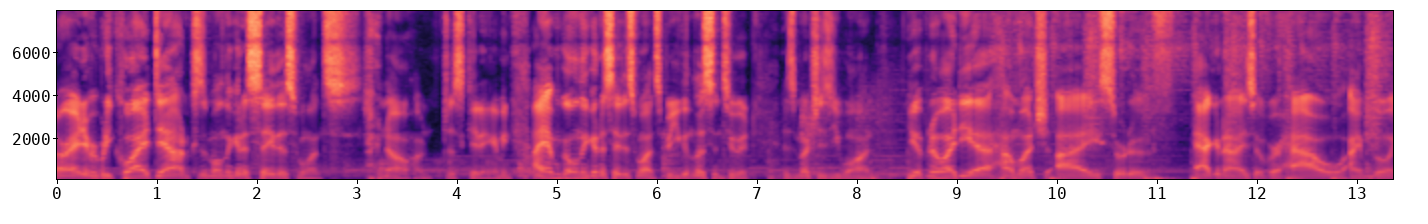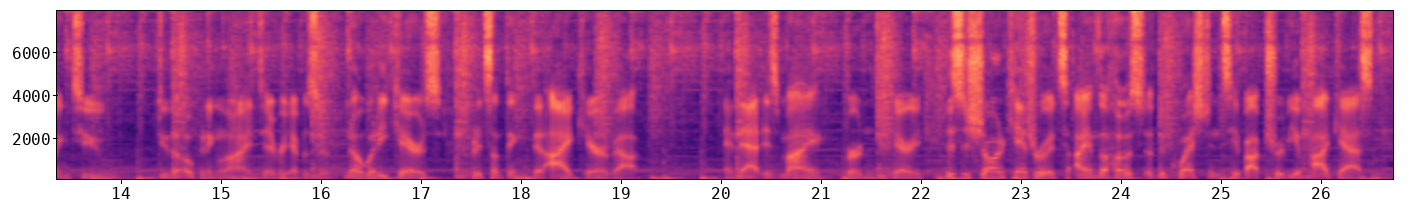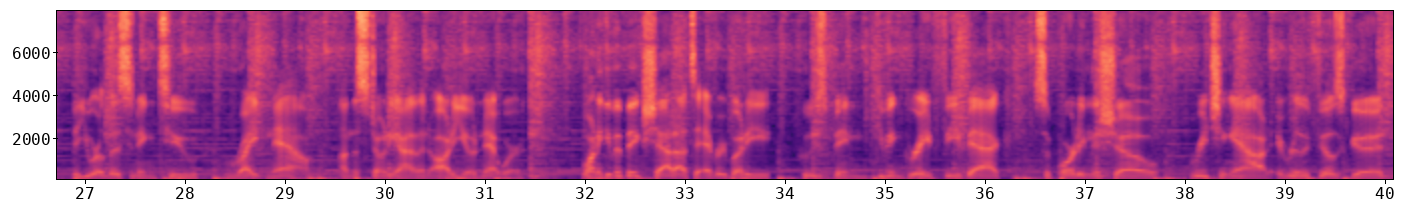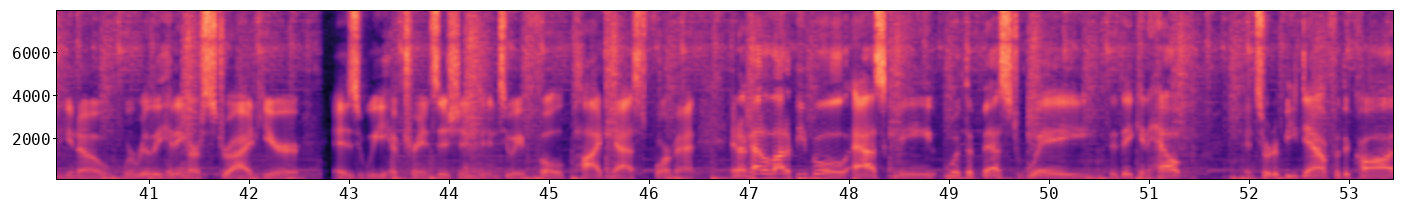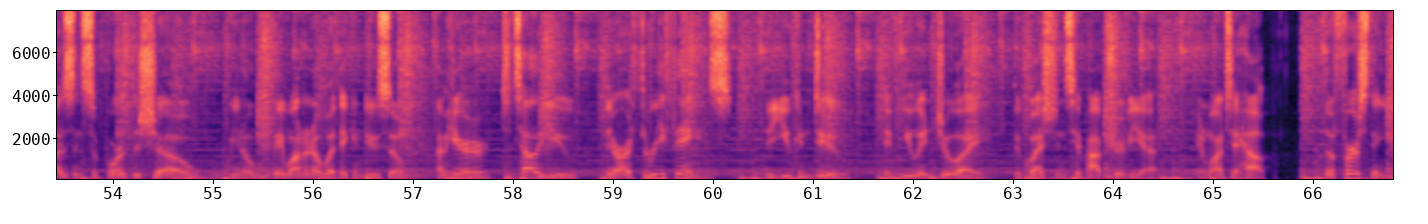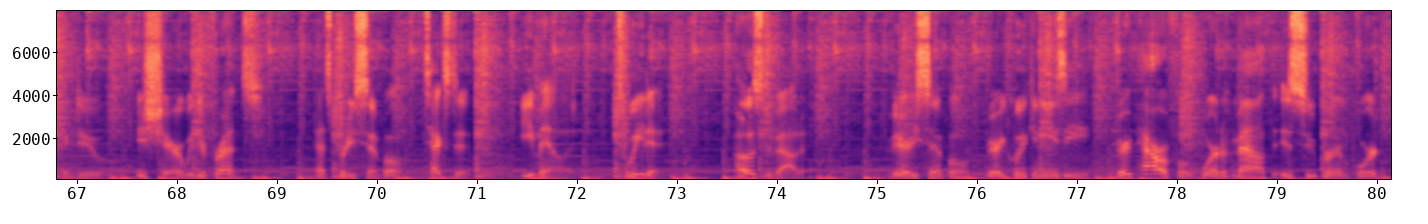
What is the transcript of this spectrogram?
All right, everybody quiet down because I'm only going to say this once. no, I'm just kidding. I mean, I am only going to say this once, but you can listen to it as much as you want. You have no idea how much I sort of agonize over how I'm going to do the opening line to every episode. Nobody cares, but it's something that I care about. And that is my burden to carry. This is Sean Kantrowitz. I am the host of the Questions Hip Hop Trivia podcast that you are listening to right now on the Stony Island Audio Network. I want to give a big shout out to everybody who's been giving great feedback, supporting the show, reaching out. It really feels good. You know, we're really hitting our stride here as we have transitioned into a full podcast format. And I've had a lot of people ask me what the best way that they can help and sort of be down for the cause and support the show. You know, they want to know what they can do. So I'm here to tell you there are three things that you can do if you enjoy the questions hip hop trivia and want to help. The first thing you can do is share it with your friends. That's pretty simple. Text it, email it, tweet it, post about it. Very simple, very quick and easy, very powerful. Word of mouth is super important.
